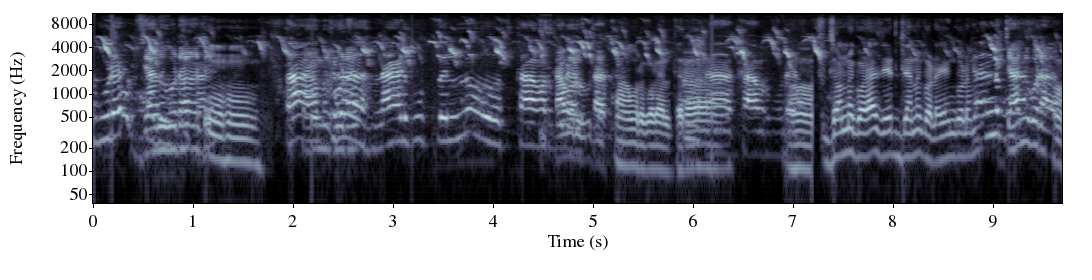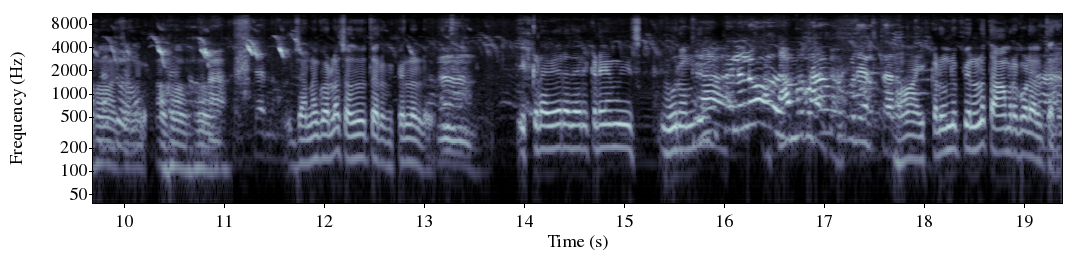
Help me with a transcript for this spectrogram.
కూడా పిల్లలు తామర కూడా వెళ్తారా. జొన్న కూడా జొన్న కూడా ఏం కూడా? కూడా. జొన్న ఆహా. జొన్న కూడా. చదువుతారు పిల్లలు. ఇక్కడ వేరే దగ్గర ఇక్కడ ఏమి ఊరు ఉంది ఇక్కడ ఉన్న పిల్లలు తామర కూడా వెళ్తారు.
